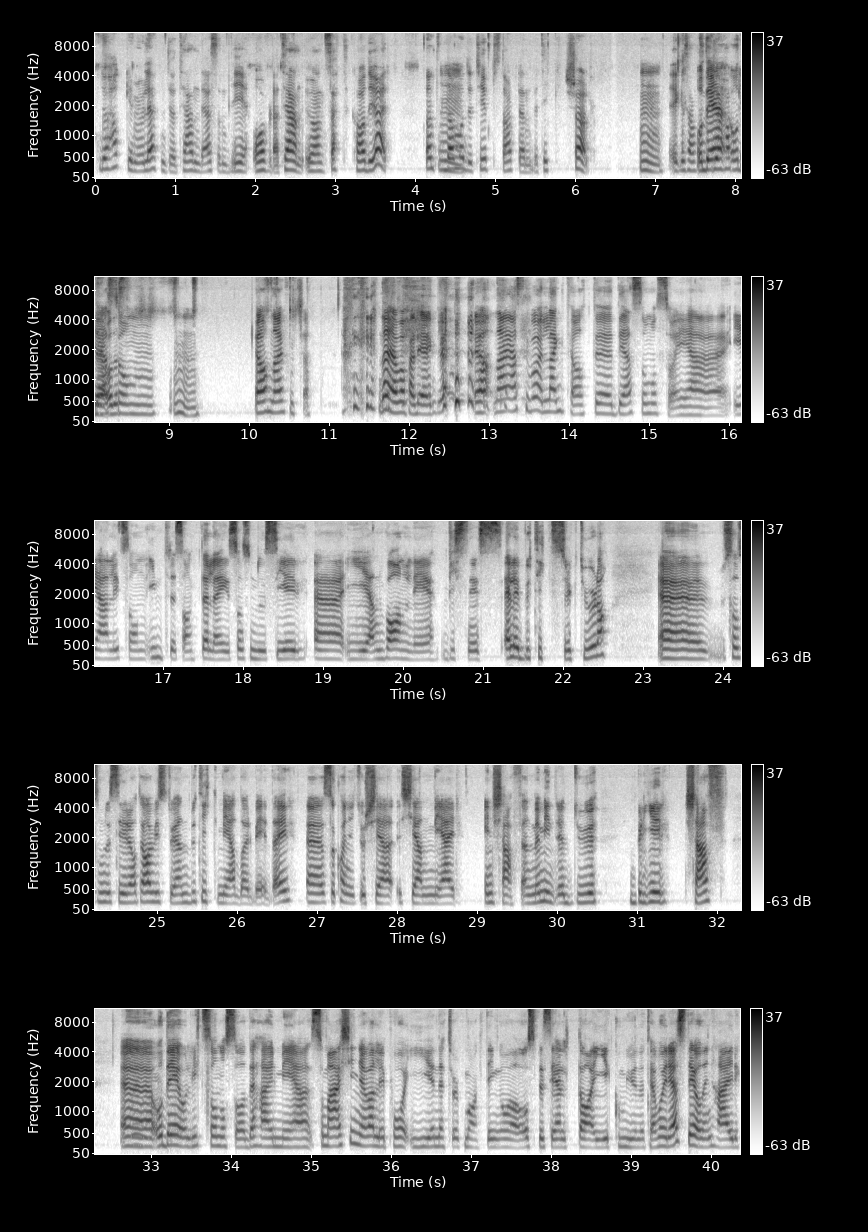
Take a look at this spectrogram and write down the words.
du har ikke muligheten til å tjene det som de over deg tjener, uansett hva du gjør. Sant? Da Mm. må du typ starte en butikk sjøl. Mm. Ikke sant? Og det, ikke- det og det- som mm. Ja, nei, fortsett. Nei, jeg var ferdig, egentlig. Ja, nei, jeg skal bare legge til at eh, det som også er, er litt sånn interessant, eller sånn som du sier, eh, i en vanlig business- eller butikkstruktur, da. Eh, sånn som du sier at ja, hvis du er en butikkmedarbeider, eh, så kan ikke du tje- tjene mer enn sjefen, med mindre du blir sjef. Eh, Mm. og det er jo litt sånn også det her med, som jeg kjenner veldig på i network marketing, og, og spesielt da i communityet vårt, det er jo den her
